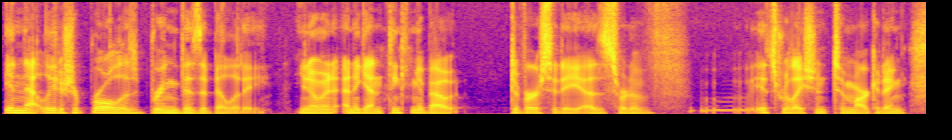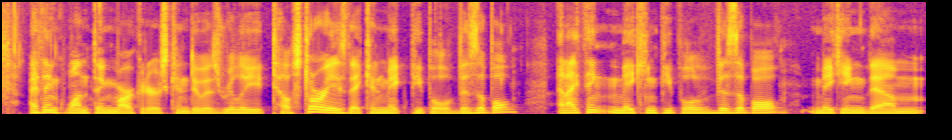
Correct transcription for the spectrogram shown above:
in that leadership role is bring visibility. You know, and, and again, thinking about diversity as sort of its relation to marketing. I think one thing marketers can do is really tell stories. They can make people visible. And I think making people visible, making them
